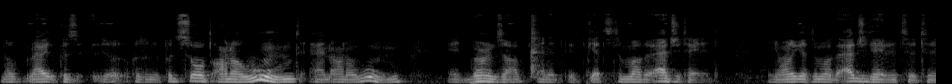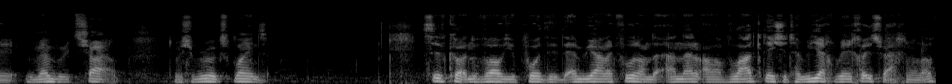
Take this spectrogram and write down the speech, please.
no right because because uh, when you put salt on a wound and on a womb, it burns up and it, it gets the mother agitated, and you want to get the mother agitated to, to remember its child. Mishabru explains Sivka and Vav, you pour the, the, embryonic fluid on the on that on vlad kadesh tariach reichos rachmanov.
